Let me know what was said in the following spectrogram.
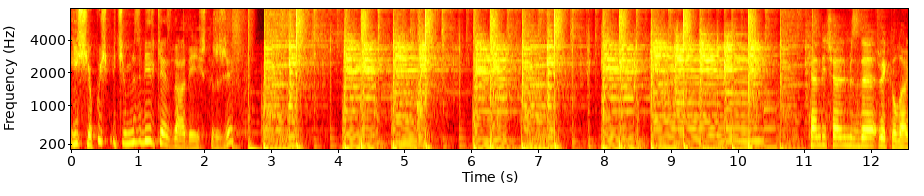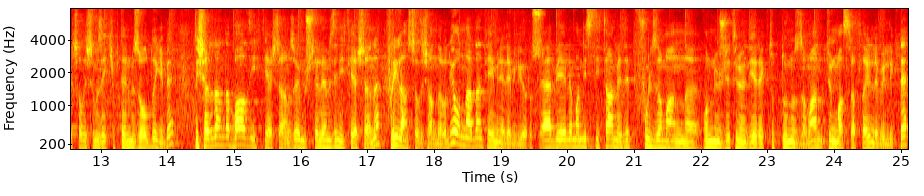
iş yapış biçimimizi bir kez daha değiştirecek. Kendi içerimizde sürekli olarak çalıştığımız ekiplerimiz olduğu gibi dışarıdan da bazı ihtiyaçlarımızı ve müşterilerimizin ihtiyaçlarını freelance çalışanlar oluyor. Onlardan temin edebiliyoruz. Eğer bir elemanı istihdam edip full zamanlı onun ücretini ödeyerek tuttuğunuz zaman tüm masraflarıyla birlikte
